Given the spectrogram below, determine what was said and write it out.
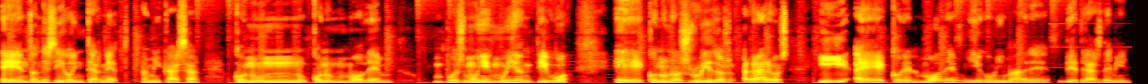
Eh, entonces llegó internet a mi casa con un, con un modem pues muy, muy antiguo, eh, con unos ruidos raros y eh, con el modem llegó mi madre detrás de mí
